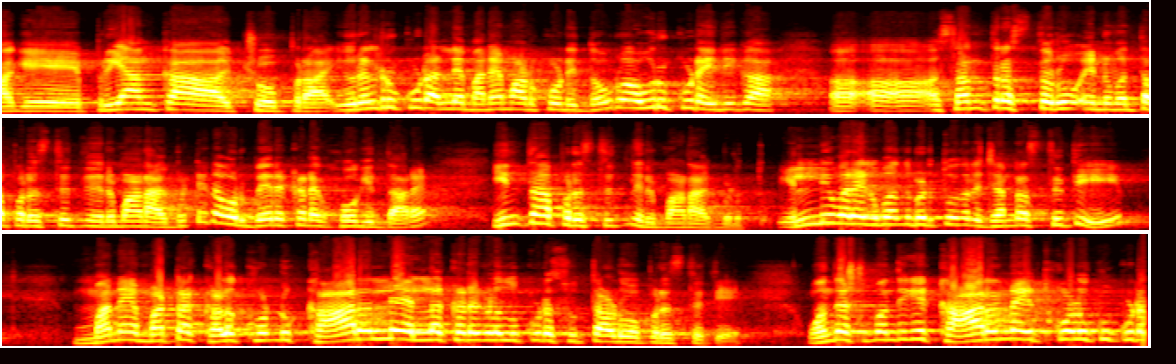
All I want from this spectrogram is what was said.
ಹಾಗೆ ಪ್ರಿಯಾಂಕಾ ಚೋಪ್ರಾ, ಇವರೆಲ್ಲರೂ ಕೂಡ ಅಲ್ಲೇ ಮನೆ ಮಾಡ್ಕೊಂಡಿದ್ದವರು. ಅವರು ಕೂಡ ಇದೀಗ ಸಂತ್ರಸ್ತರು ಎನ್ನುವಂಥ ಪರಿಸ್ಥಿತಿ ನಿರ್ಮಾಣ ಆಗ್ಬಿಟ್ಟಿದೆ. ಅವರು ಬೇರೆ ಕಡೆಗೆ ಹೋಗಿದ್ದಾರೆ. ಇಂತಹ ಪರಿಸ್ಥಿತಿ ನಿರ್ಮಾಣ ಆಗ್ಬಿಡ್ತು. ಎಲ್ಲಿವರೆಗೆ ಬಂದ್ಬಿಡ್ತು ಅಂದರೆ ಜನರ ಸ್ಥಿತಿ ಮನೆ ಮಠ ಕಳ್ಕೊಂಡು ಕಾರಲ್ಲೇ ಎಲ್ಲ ಕಡೆಗಳಲ್ಲೂ ಕೂಡ ಸುತ್ತಾಡುವ ಪರಿಸ್ಥಿತಿ. ಒಂದಷ್ಟು ಮಂದಿಗೆ ಕಾರನ್ನ ಎತ್ಕೊಳ್ಳೋಕ್ಕೂ ಕೂಡ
